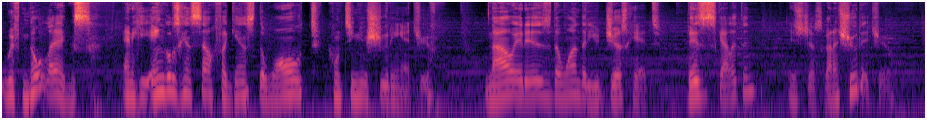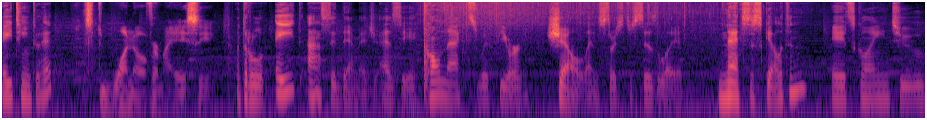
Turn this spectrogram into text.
with no legs. And he angles himself against the wall to continue shooting at you. Now it is the one that you just hit. This skeleton is just gonna shoot at you. 18 to hit. It's one over my AC. A total of 8 acid damage as he connects with your shell and starts to sizzle it. Next, the skeleton. It's going to.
